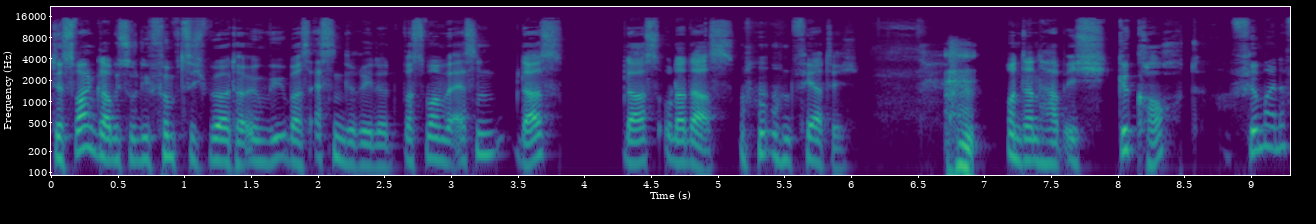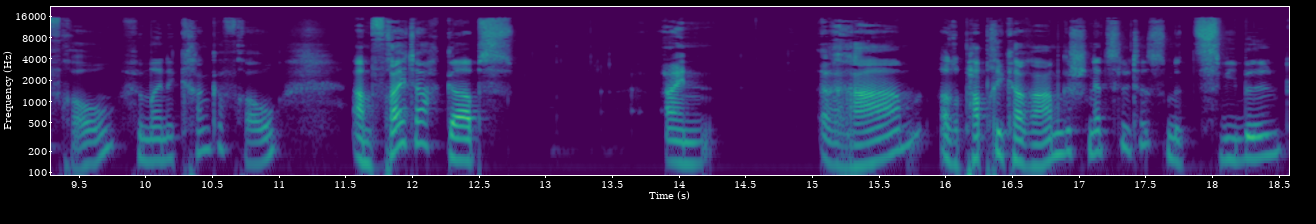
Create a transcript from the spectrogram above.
das waren glaube ich so die 50 Wörter irgendwie übers Essen geredet. Was wollen wir essen? Das, das oder das. Und fertig. Und dann habe ich gekocht für meine Frau, für meine kranke Frau. Am Freitag gab's ein Rahm, also Paprika-Rahm geschnetzeltes mit Zwiebeln,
